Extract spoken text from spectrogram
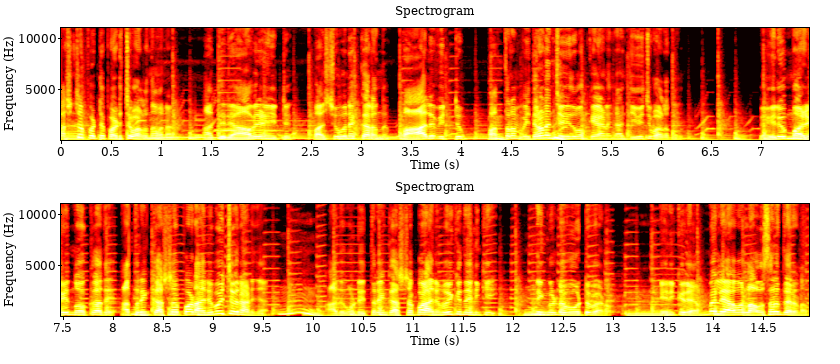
കഷ്ടപ്പെട്ട് പഠിച്ചു വളർന്നവനാണ്. അത് രാവിലെ എണീറ്റ് പശുവിനെ കറന്ന് പാൽ വിറ്റും പത്രം വിതരണം ചെയ്തുമൊക്കെയാണ് ഞാൻ ജീവിച്ചു വളർന്നത്. വെയിലും മഴയും നോക്കാതെ അത്രയും കഷ്ടപ്പാട് അനുഭവിച്ചവനാണ് ഞാൻ. അതുകൊണ്ട് ഇത്രയും കഷ്ടപ്പാട് അനുഭവിക്കുന്ന എനിക്ക് നിങ്ങളുടെ വോട്ട് വേണം. എനിക്കൊരു എം എൽ എ ആവാനുള്ള അവസരം തരണം.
